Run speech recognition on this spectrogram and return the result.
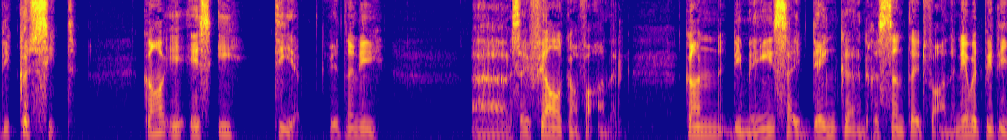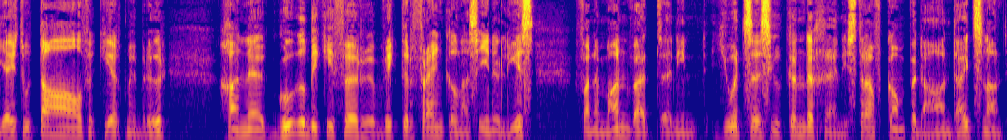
die kusiet. K E S I T. Weet nou nie uh sy vel kan verander. Kan die mens sy denke en gesindheid verander? Nee, met Pietie, jy's totaal verkeerd my broer. Gaan uh, Google bietjie vir Viktor Frankl, dan sien jy nou lees van 'n man wat in die Joodse sielkundige in die strafkampe daar in Duitsland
